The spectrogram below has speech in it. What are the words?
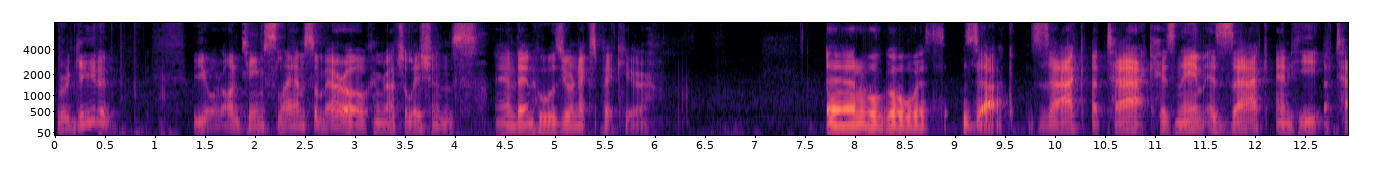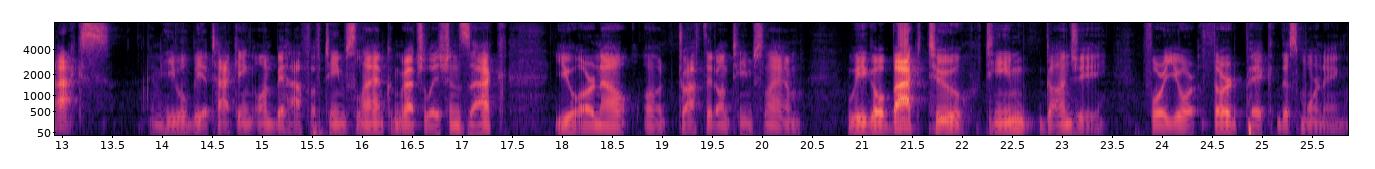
We're Regeated. You are on Team Slam Somero. Congratulations. And then who is your next pick here? And we'll go with Zach. Zach Attack. His name is Zach, and he attacks. And he will be attacking on behalf of Team Slam. Congratulations, Zach. You are now uh, drafted on Team Slam. We go back to Team Ganji for your third pick this morning.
